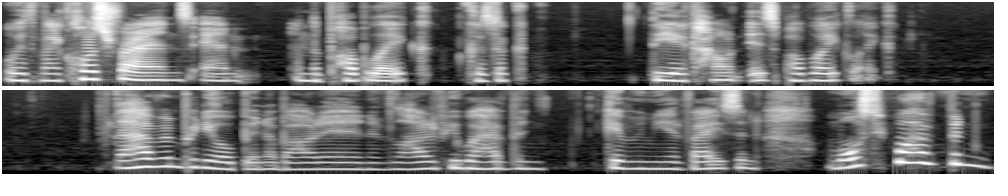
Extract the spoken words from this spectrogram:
with my close friends and in the public, because the, the account is public, like I have been pretty open about it, and a lot of people have been giving me advice, and most people have been.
